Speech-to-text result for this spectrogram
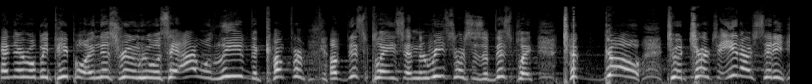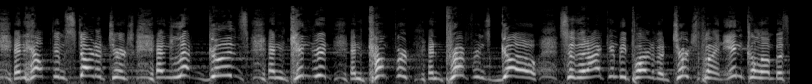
And there will be people in this room who will say, I will leave the comfort of this place and the resources of this place to go to a church in our city and help them start a church and let goods and kindred and comfort and preference go so that I can be part of a church plant in Columbus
